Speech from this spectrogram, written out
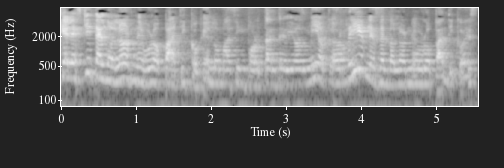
Que les quita el dolor neuropático, que es lo más importante, Dios mío, qué horrible es el dolor neuropático, es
